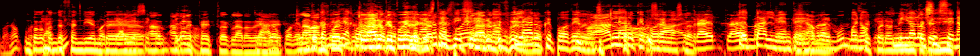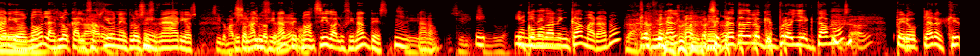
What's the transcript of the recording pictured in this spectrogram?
bueno, Un poco condescendiente al, respecto, claro. De, Claro, de- podemos claro que puede, claro que puede, claro, que puede. diciendo. Claro que puede, Claro claro. que podemos, claro que o sea, podemos. trae- trae más que- Totalmente. Que, se abra el mundo. Bueno, Si mira los escenarios, ¿no? Las localizaciones, los Sí. escenarios. Sí, lo Son alucinantes, no han sido alucinantes. Sí, Claro. sin, Y- sin duda. Y, cómo dan en cámara, ¿no? Al final se trata de lo que proyectamos, pero claro, es que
